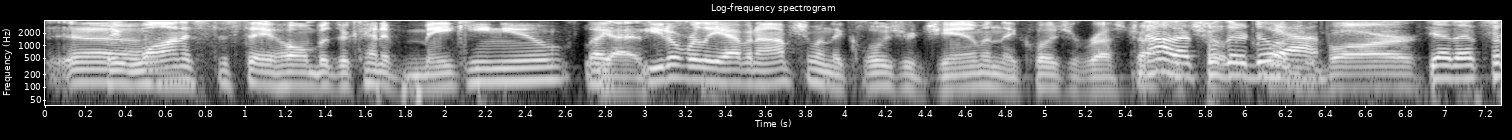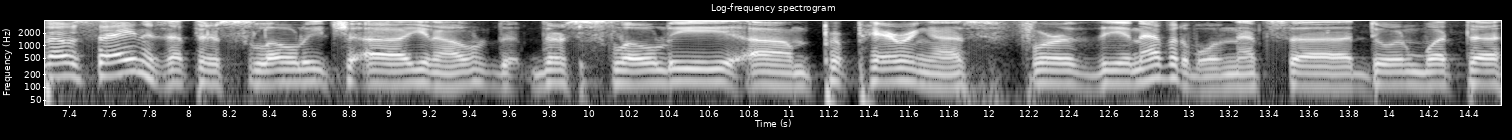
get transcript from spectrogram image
they want us to stay home, but they're kind of making you like Yes. you don't really have an option when they close your gym and they close your restaurant. No, they that's what they're doing. Your bar. Yeah, that's what I was saying. Is that they're slowly, uh, you know, they're slowly um, preparing us for the inevitable, and that's uh, doing what uh,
